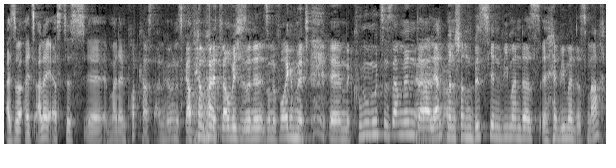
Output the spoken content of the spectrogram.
also als allererstes äh, mal deinen Podcast anhören. Es gab ja mal, glaube ich, so eine, so eine Folge mit, äh, mit Kununu zusammen. Ja, da lernt genau. man schon ein bisschen, wie man das, äh, wie man das macht.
